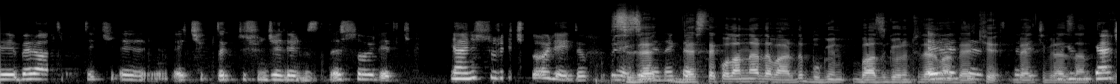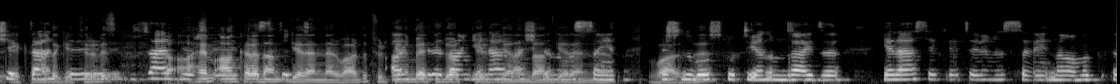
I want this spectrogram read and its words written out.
E, beraat ettik e, ve çıktık düşüncelerimizi de söyledik. Yani süreç böyleydi. Size destek olanlar da vardı. Bugün bazı görüntüler var. Evet, Belki evet, belki birazdan gerçekten, ekrana da getiririz. e, güzel bir Hem e, Ankara'dan destek. gelenler vardı. Türkiye'nin belki dört bir yanından gelenler Sayın Hüsnü vardı. Bozkurt yanımdaydı. Genel Sekreterimiz Sayın Namık e,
